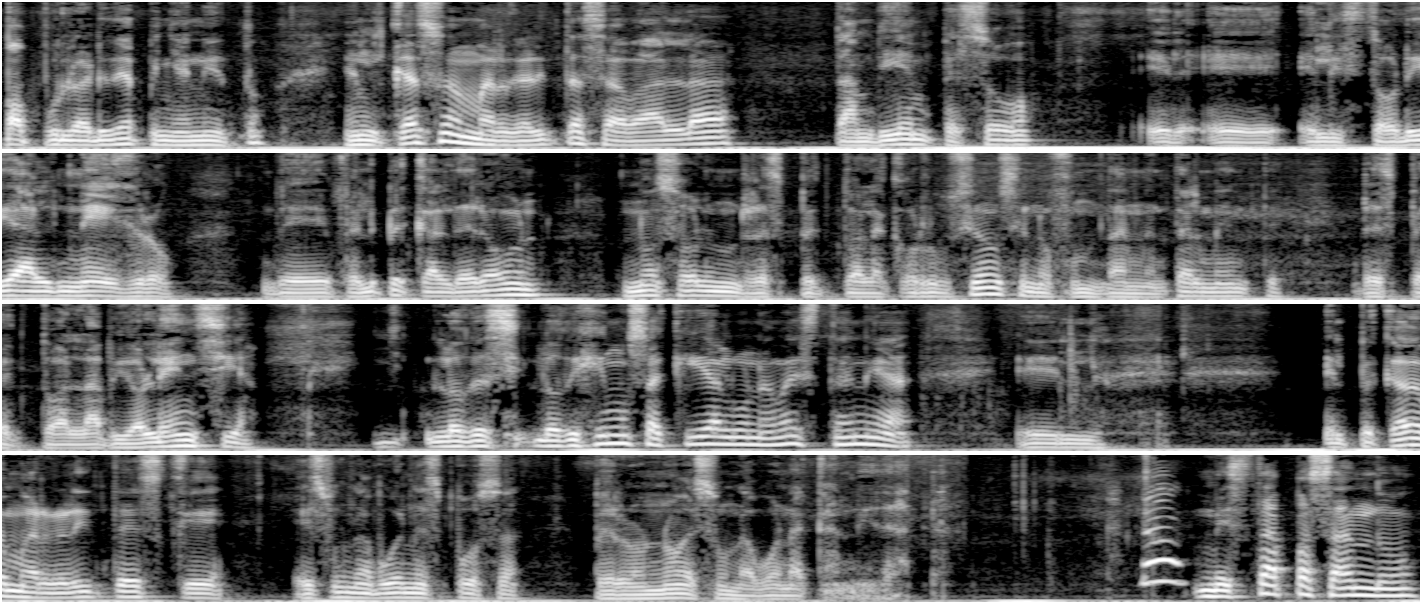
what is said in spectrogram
popularidad de Peña Nieto, en el caso de Margarita Zavala también pesó el, eh, el historial negro de Felipe Calderón, no solo en respecto a la corrupción, sino fundamentalmente respecto a la violencia. Lo, lo dijimos aquí alguna vez, Tania, el, el pecado de Margarita es que es una buena esposa, pero no es una buena candidata. No. Me está pasando,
